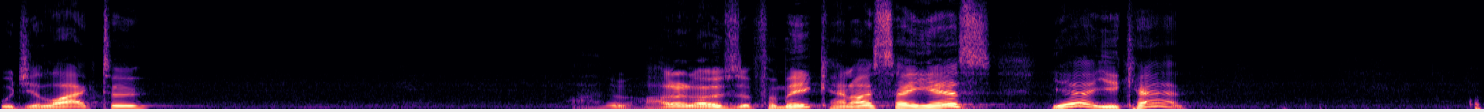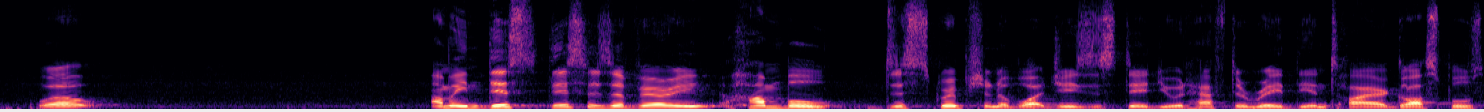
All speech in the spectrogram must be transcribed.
Would you like to? I don't, know. Is it for me? Can I say yes? Yeah, you can. Well, I mean, this, this is a very humble description of what Jesus did. You would have to read the entire Gospels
